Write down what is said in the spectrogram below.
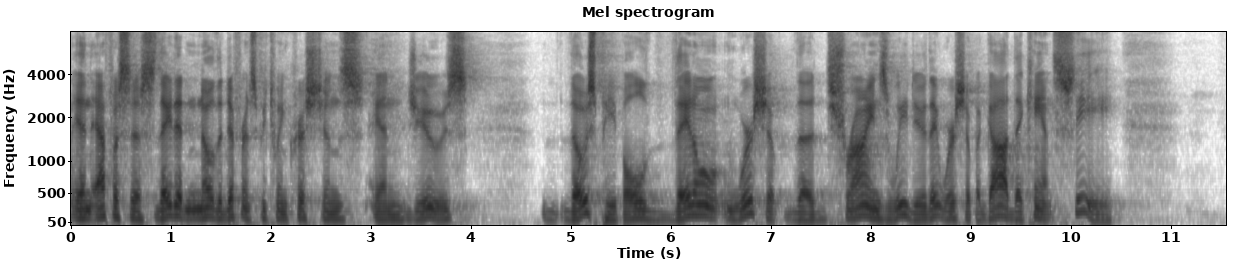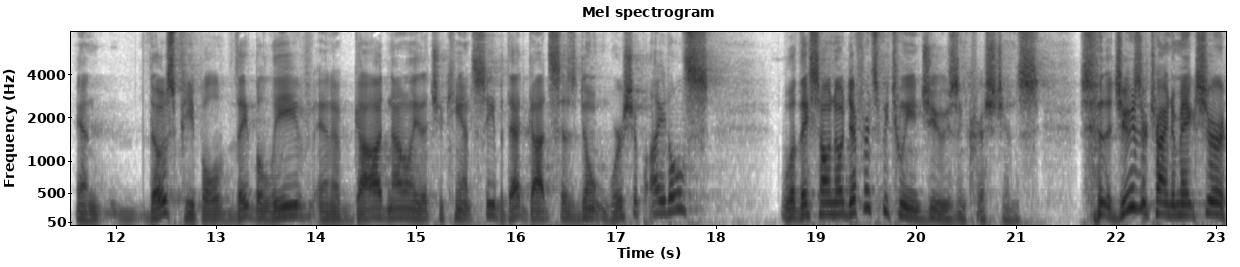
In Ephesus, they didn't know the difference between Christians and Jews those people, they don't worship the shrines we do, they worship a God they can't see. And those people, they believe in a God not only that you can't see, but that God says don't worship idols. Well, they saw no difference between Jews and Christians. So the Jews are trying to make sure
